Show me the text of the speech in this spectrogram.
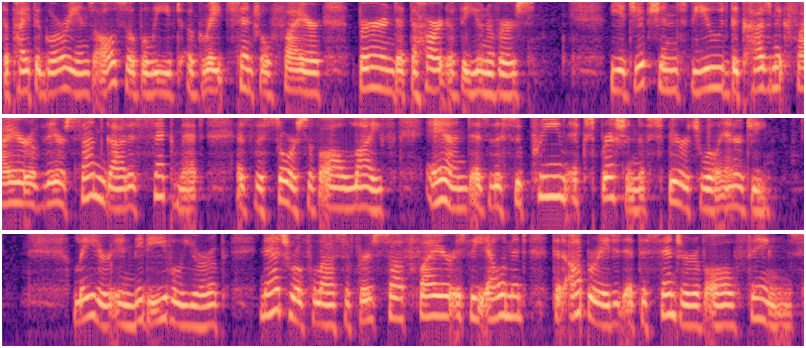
The Pythagoreans also believed a great central fire burned at the heart of the universe. The Egyptians viewed the cosmic fire of their sun goddess Sekhmet as the source of all life and as the supreme expression of spiritual energy. Later, in medieval Europe, natural philosophers saw fire as the element that operated at the center of all things,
